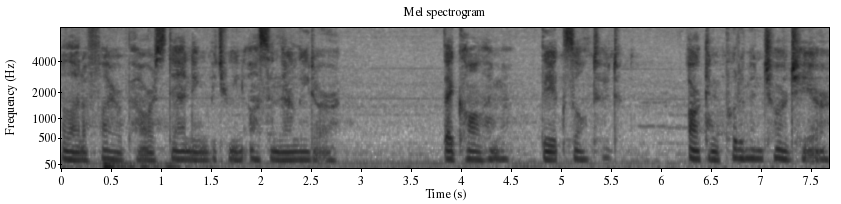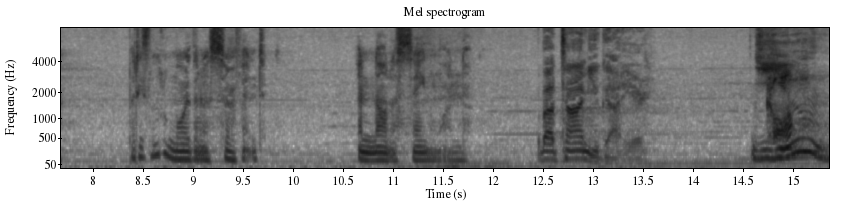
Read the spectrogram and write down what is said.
A lot of firepower standing between us and their leader. They call him the Exalted. Arcann put him in charge here, but he's little more than a servant, and not a sane one. About time you got here. You?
